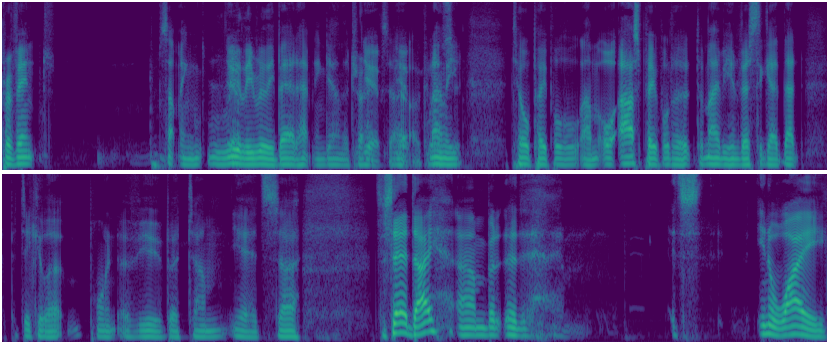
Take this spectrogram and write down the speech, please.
prevent something really, really bad happening down the track. Yep, so yep, I can only said. tell people um, or ask people to, to maybe investigate that particular point of view. But um, yeah, it's uh, it's a sad day, um, but it, it's in a way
